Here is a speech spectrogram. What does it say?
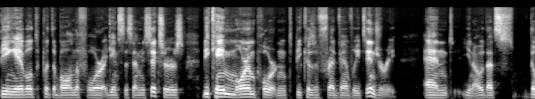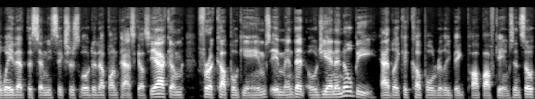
being able to put the ball on the floor against the 76ers became more important because of Fred Van VanVleet's injury. And, you know, that's the way that the 76ers loaded up on Pascal Siakam for a couple games. It meant that OG Anunoby had like a couple really big pop off games. And so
